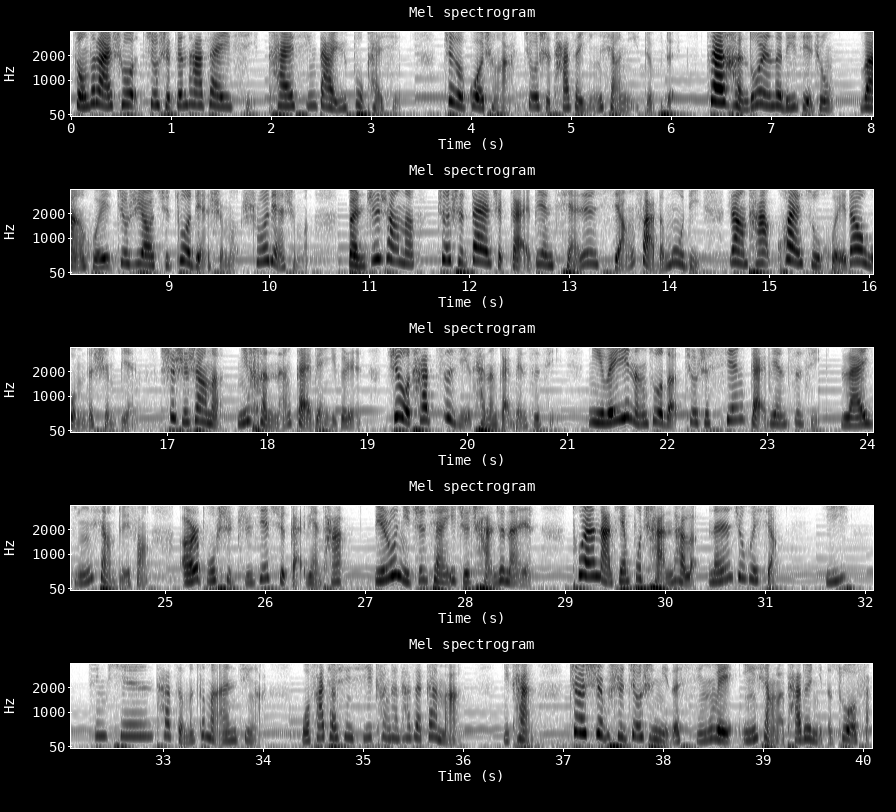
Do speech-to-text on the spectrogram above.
总的来说，就是跟他在一起，开心大于不开心。这个过程啊，就是他在影响你，对不对？在很多人的理解中，挽回就是要去做点什么，说点什么。本质上呢，这是带着改变前任想法的目的，让他快速回到我们的身边。事实上呢，你很难改变一个人，只有他自己才能改变自己。你唯一能做的就是先改变自己，来影响对方，而不是直接去改变他。比如你之前一直缠着男人，突然哪天不缠他了，男人就会想：咦，今天他怎么这么安静啊？我发条信息看看他在干嘛。你看，这是不是就是你的行为影响了他对你的做法？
